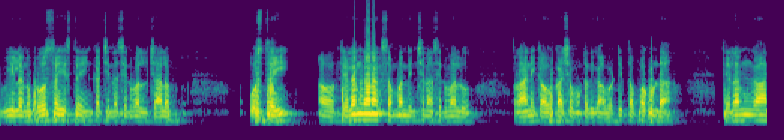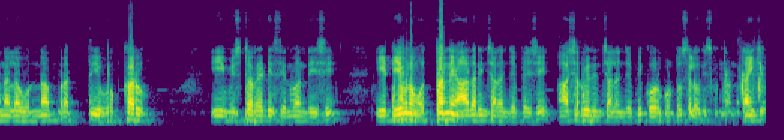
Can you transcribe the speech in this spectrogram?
వీళ్ళను ప్రోత్సహిస్తే ఇంకా చిన్న సినిమాలు చాలా వస్తాయి. తెలంగాణకు సంబంధించిన సినిమాలు రానికి అవకాశం ఉంటుంది కాబట్టి తప్పకుండా తెలంగాణలో ఉన్న ప్రతి ఒక్కరూ ఈ మిస్టర్ రెడ్డి సినిమాని తీసి ఈ టీంను మొత్తాన్ని ఆదరించాలని చెప్పేసి ఆశీర్వదించాలని చెప్పి కోరుకుంటూ సెలవు తీసుకుంటాను థ్యాంక్ యూ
